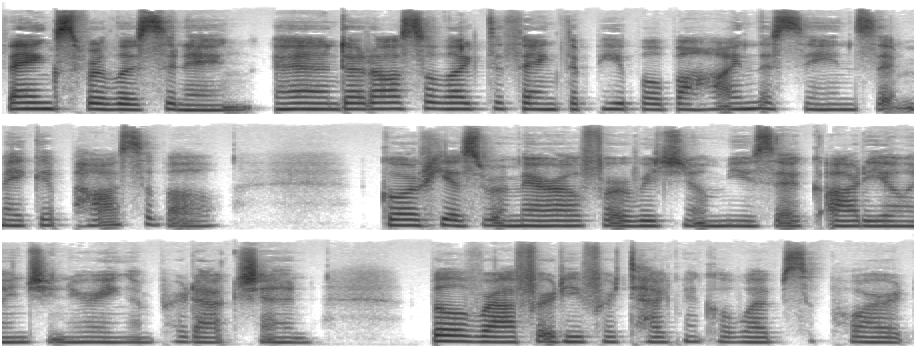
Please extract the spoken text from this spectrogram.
Thanks for listening. And I'd also like to thank the people behind the scenes that make it possible. Gorgias Romero for original music, audio engineering, and production, Bill Rafferty for technical web support,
